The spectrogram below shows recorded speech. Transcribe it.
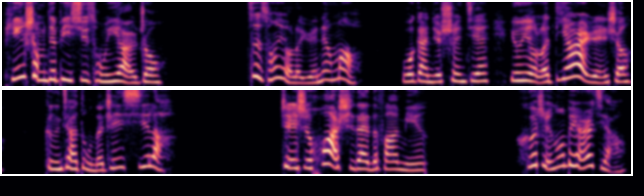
凭什么就必须从一而终？自从有了原谅帽，我感觉瞬间拥有了第二人生，更加懂得珍惜了。真是划时代的发明，何止诺贝尔奖，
